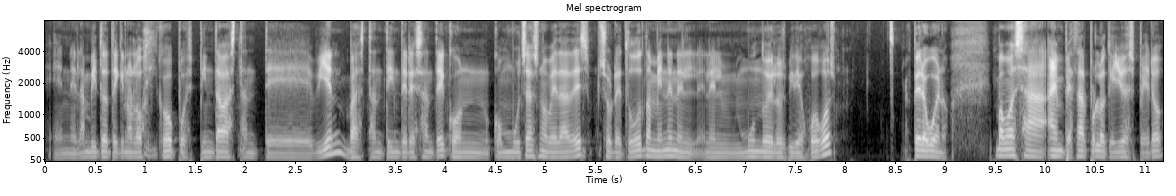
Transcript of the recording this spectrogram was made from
en el ámbito tecnológico pues pinta bastante bien, bastante interesante, con, muchas novedades, sobre todo también en el, en el mundo de los videojuegos. Pero bueno, vamos a, empezar por lo que yo espero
